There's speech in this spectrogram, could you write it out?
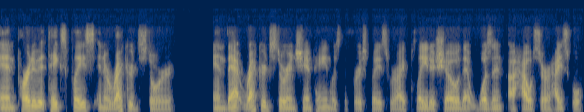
And part of it takes place in a record store. And that record store in Champaign was the first place where I played a show that wasn't a house or a high school.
